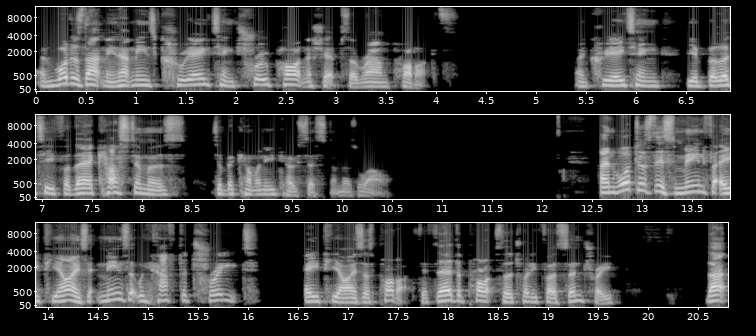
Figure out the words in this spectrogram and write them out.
And what does that mean? That means creating true partnerships around products and creating the ability for their customers to become an ecosystem as well. And what does this mean for APIs? It means that we have to treat APIs as products. If they're the products of the 21st century, that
